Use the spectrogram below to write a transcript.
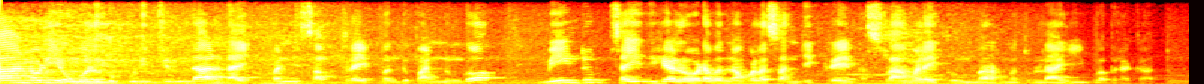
காணொளி உங்களுக்கு பிடிச்சிருந்தால் லைக் பண்ணி சப்ஸ்கிரைப் வந்து பண்ணுங்க. மீண்டும் செய்திகளோட வந்து உங்களை சந்திக்கிறேன். அஸ்லாம் வலைக்கும் வரமத்துல்லாஹி வபரகாத்தூ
